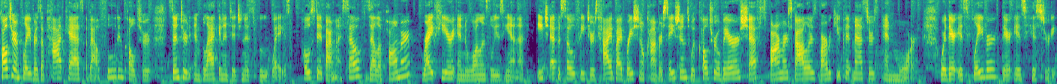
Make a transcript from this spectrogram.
Culture and Flavor is a podcast about food and culture centered in Black and Indigenous foodways, hosted by myself, Zella Palmer, right here in New Orleans, Louisiana. Each episode features high vibrational conversations with cultural bearers, chefs, farmers, scholars, barbecue pitmasters, and more. Where there is flavor, there is history.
